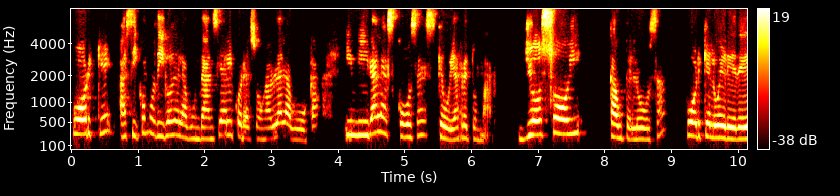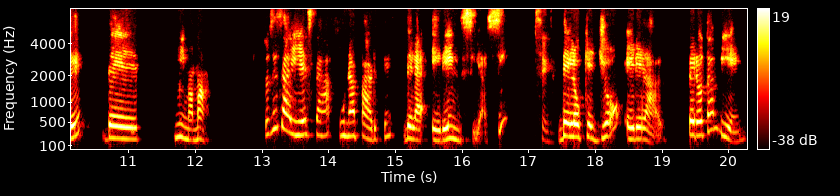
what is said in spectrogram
porque, así como digo, de la abundancia del corazón habla la boca y mira las cosas que voy a retomar. Yo soy cautelosa porque lo heredé de mi mamá. Entonces ahí está una parte de la herencia, ¿sí? Sí. De lo que yo he heredado, pero también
